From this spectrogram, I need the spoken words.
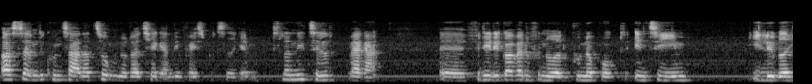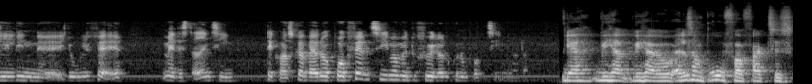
også selvom det kun tager dig to minutter at tjekke alle dine Facebook-sider igennem. Slå den lige til hver gang. Øh, fordi det kan godt være, at du finder ud af, at du kun har brugt en time i løbet af hele din øh, juleferie, men det er stadig en time. Det kan også godt være, at du har brugt 5 timer, men du føler, at du kun har brugt 10 minutter. ja vi, har, vi har jo alle sammen brug for faktisk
